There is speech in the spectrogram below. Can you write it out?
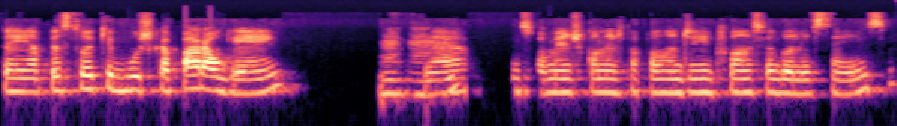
tem a pessoa que busca para alguém, Uhum, né? Principalmente quando a gente está falando de infância e adolescência,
